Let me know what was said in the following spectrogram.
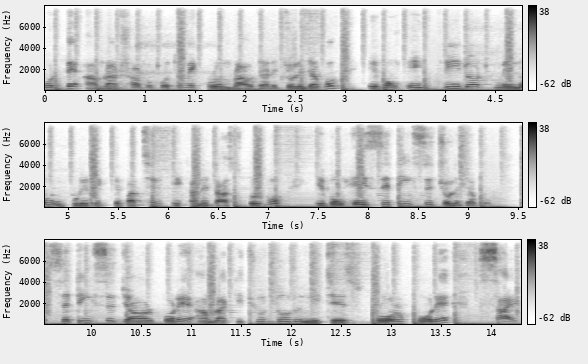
করতে আমরা সর্বপ্রথমে ক্রোম ব্রাউজারে চলে যাব। এবং এই থ্রি ডট মেনু উপরে দেখতে পাচ্ছেন, এখানে টাচ করব এবং এই সেটিংসে চলে যাব। সেটিংসে যাওয়ার পরে আমরা কিছু দূর নিচে স্ক্রল করে সাইড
